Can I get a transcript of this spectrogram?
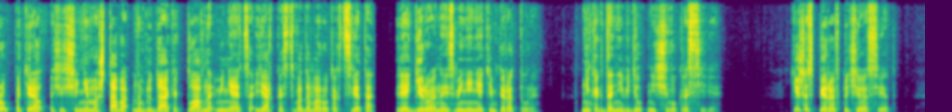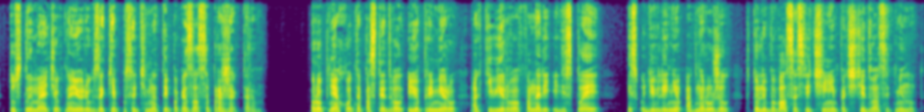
Роб потерял ощущение масштаба, наблюдая, как плавно меняется яркость в водоворотах цвета, реагируя на изменения температуры. Никогда не видел ничего красивее. Тиша с первой включила свет. Тусклый маячок на ее рюкзаке после темноты показался прожектором. Роб неохотно последовал ее примеру, активировав фонари и дисплеи, и с удивлением обнаружил, что любовался свечением почти 20 минут.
